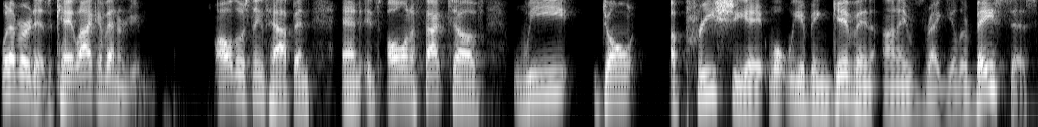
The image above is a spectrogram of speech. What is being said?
whatever it is. Okay. Lack of energy. All those things happen. And it's all an effect of we don't appreciate what we have been given on a regular basis.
